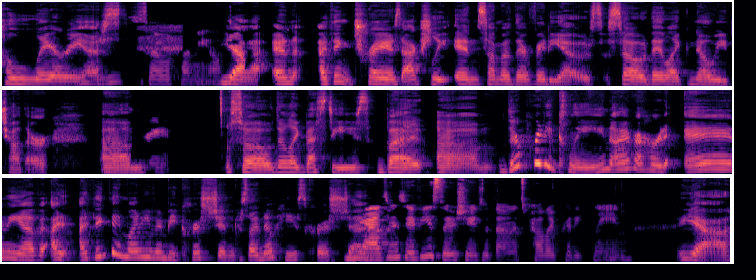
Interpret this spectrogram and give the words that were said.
hilarious. So funny. Yeah, and I think Trey is actually in some of their videos, so they like know each other. Um, so they're like besties, but um they're pretty clean. I haven't heard any of it. I I think they might even be Christian because I know he's Christian. Yeah, I was gonna say if he associates with them, it's probably pretty clean. Yeah.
